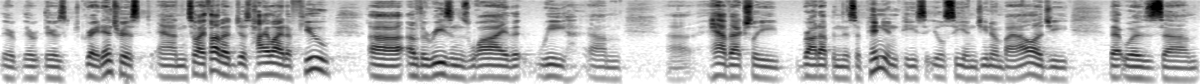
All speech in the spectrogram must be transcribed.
there, there, there's great interest. And so I thought I'd just highlight a few uh, of the reasons why that we um, uh, have actually brought up in this opinion piece that you'll see in genome biology that was, um,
